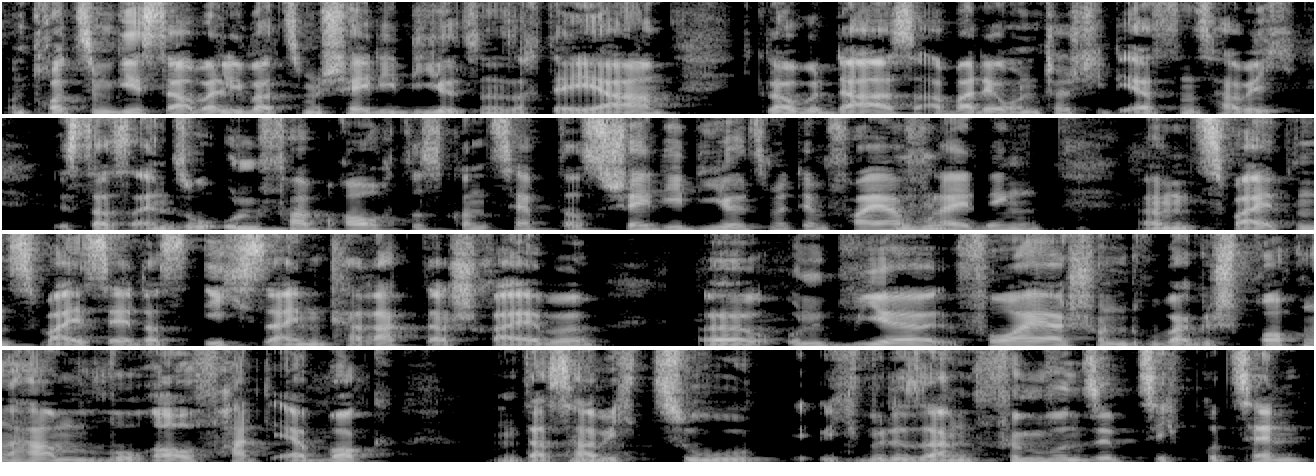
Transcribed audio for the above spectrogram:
Und trotzdem gehst du aber lieber zum Shady Deals. Und dann sagt er, ja, ich glaube, da ist aber der Unterschied. Erstens habe ich, ist das ein so unverbrauchtes Konzept, das Shady Deals mit dem Firefly-Ding. Ähm, zweitens weiß er, dass ich seinen Charakter schreibe äh, und wir vorher schon drüber gesprochen haben, worauf hat er Bock. Und das Mhm. habe ich zu, ich würde sagen, 75 Prozent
